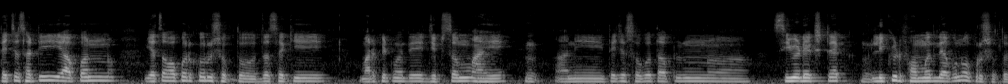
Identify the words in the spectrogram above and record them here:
त्याच्यासाठी आपण याचा वापर करू शकतो. जसं की मार्केटमध्ये जिप्सम आहे हं. आणि त्याच्यासोबत आपण सीविड एक्स्ट्रॅक्ट लिक्विड फॉर्ममधले आपण वापरू शकतो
